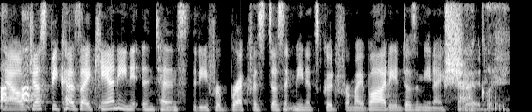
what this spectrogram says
Now, just because I can eat intensity for breakfast doesn't mean it's good for my body and doesn't mean I exactly. should.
